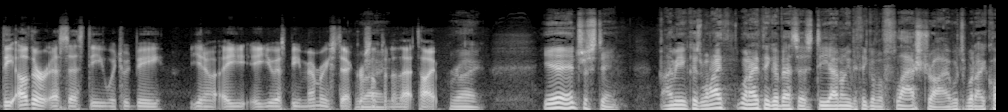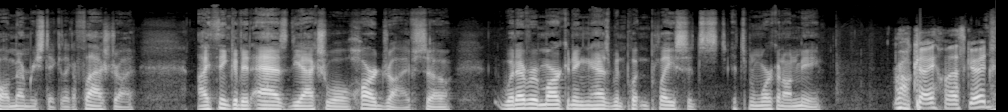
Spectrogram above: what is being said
the other SSD which would be you know a, a USB memory stick or right. something of that type. Right. Yeah interesting. I mean because when I when I think of SSD I don't even think of a flash drive which is what I call a memory stick like a flash drive. I think of it as the actual hard drive. So whatever marketing has been put in place, it's it's been working on me. Okay, well, that's good.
